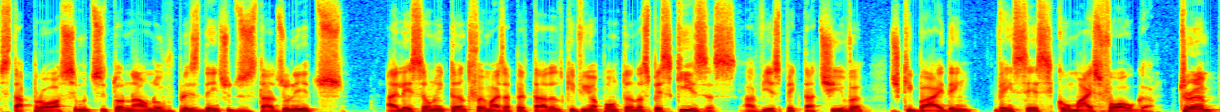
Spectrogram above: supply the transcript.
está próximo de se tornar o novo presidente dos Estados Unidos. A eleição, no entanto, foi mais apertada do que vinham apontando as pesquisas. Havia expectativa de que Biden vencesse com mais folga. Trump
